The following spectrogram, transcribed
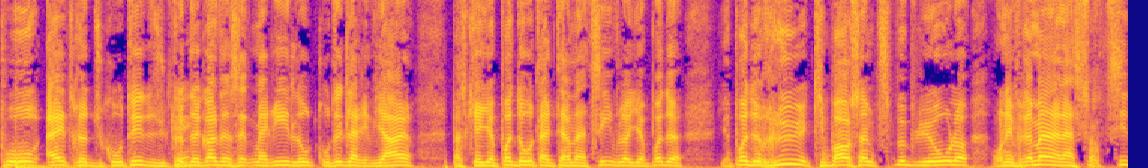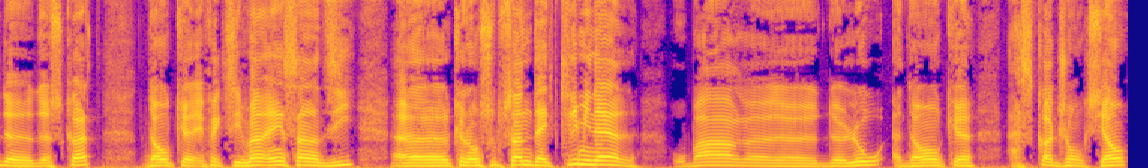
pour être du côté du club de golf de Sainte-Marie, de l'autre côté de la rivière, parce qu'il n'y a pas d'autre alternative. Là. Il n'y a pas de il y a pas de rue qui passe un petit peu plus haut. Là. On est vraiment à la sortie de, de Scott. Donc, euh, effectivement, incendie euh, que l'on soupçonne d'être criminel au bar euh, de l'eau, donc euh, à Scott Junction.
